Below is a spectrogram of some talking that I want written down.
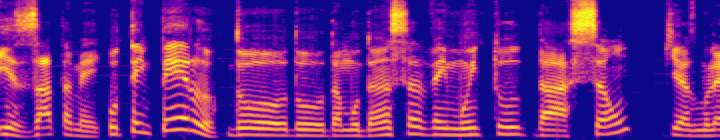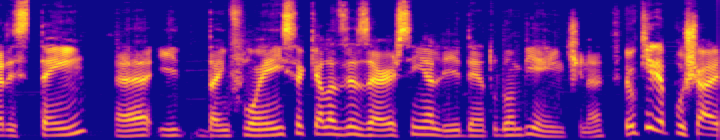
exatamente. O tempero do, do, da mudança vem muito da ação que as mulheres têm é, e da influência que elas exercem ali dentro do ambiente, né? Eu queria puxar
